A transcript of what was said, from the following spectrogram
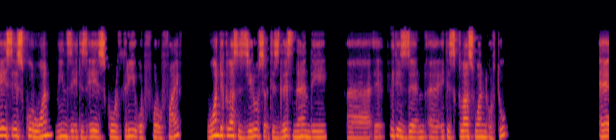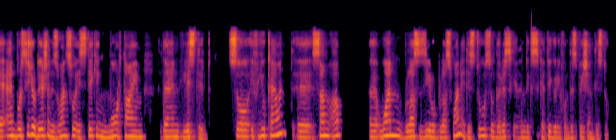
ASA score 1, means it is A score 3 or 4 or 5. 1 the class is 0, so it is less than the, uh, it is uh, it is class 1 or 2. Uh, and procedure duration is 1, so it's taking more time than listed. So if you count, uh, sum up uh, 1 plus 0 plus 1, it is 2. So the risk index category for this patient is 2.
